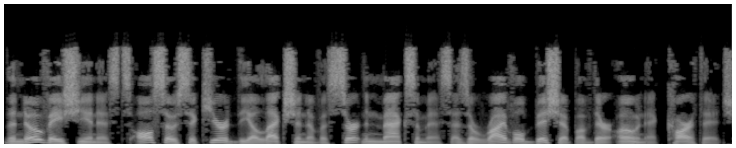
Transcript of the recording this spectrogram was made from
The Novatianists also secured the election of a certain Maximus as a rival bishop of their own at Carthage.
